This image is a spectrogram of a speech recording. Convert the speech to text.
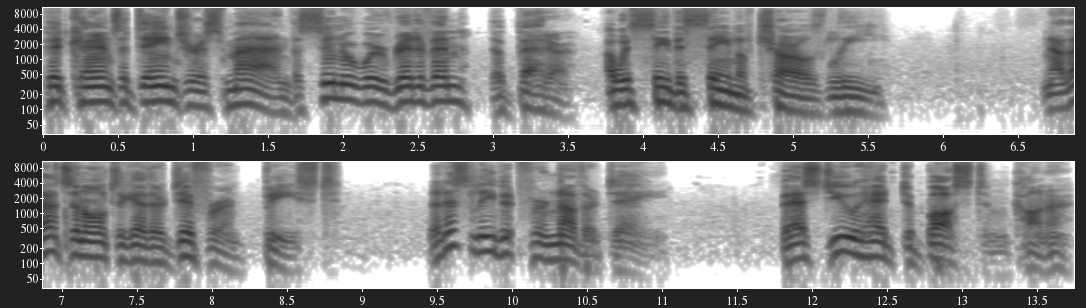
Pitcairn's a dangerous man. The sooner we're rid of him, the better. I would say the same of Charles Lee. Now that's an altogether different beast. Let us leave it for another day. Best you head to Boston, Connor.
